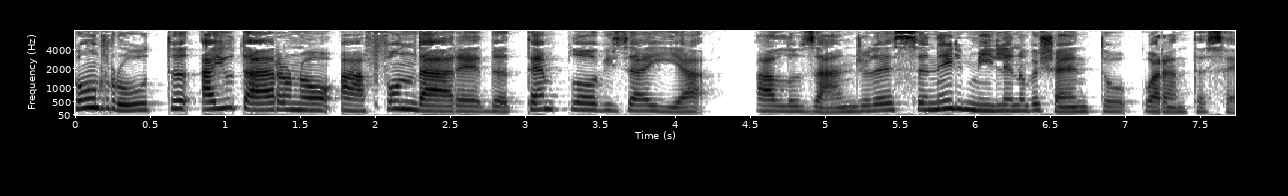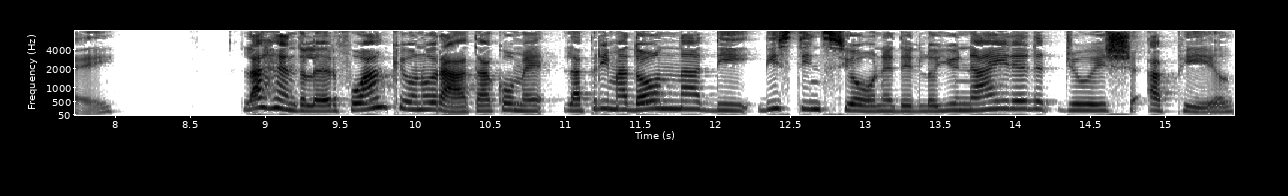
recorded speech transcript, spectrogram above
con Ruth aiutarono a fondare The Temple of Isaiah a Los Angeles nel 1946. La Handler fu anche onorata come la prima donna di distinzione dello United Jewish Appeal.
